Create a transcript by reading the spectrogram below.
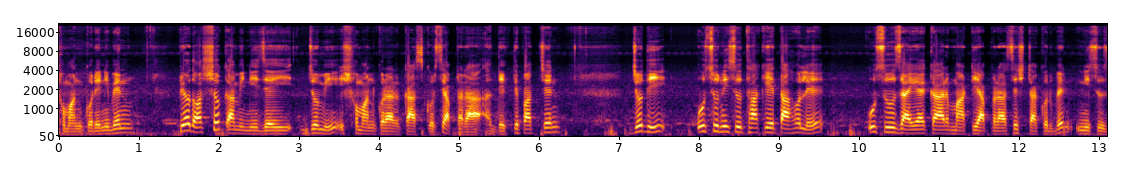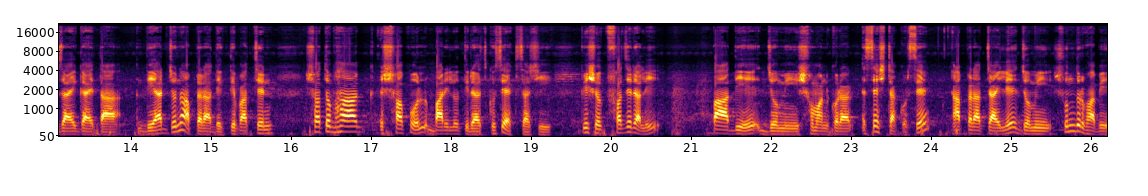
সমান করে নেবেন। প্রিয় দর্শক, আমি নিজেই জমি সমান করার কাজ করছি। আপনারা দেখতে পাচ্ছেন। যদি উঁচু নিচু থাকে তাহলে উঁচু জায়গাকার মাটি আপনারা চেষ্টা করবেন, নিচু জায়গায় তা দেওয়ার জন্য আপনারা দেখতে পাচ্ছেন শতভাগ সফল বাড়িলতি রাজকুচি এক চাষি কৃষক ফজর আলী পা দিয়ে জমি সমান করার চেষ্টা করছে। আপনারা চাইলে জমি সুন্দরভাবে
